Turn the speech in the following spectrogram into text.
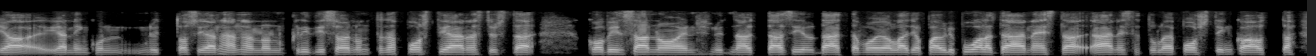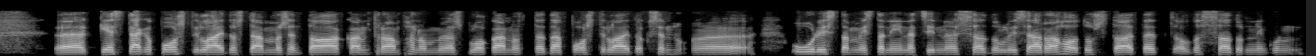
Ja, ja niin kuin nyt tosiaan hän on kritisoinut tätä postiäänestystä kovin sanoin. Nyt näyttää siltä, että voi olla jopa yli puolet ääneistä, äänistä tulee postin kautta. Kestääkö postilaitos tämmöisen taakan? Trumphan on myös blokannut tätä postilaitoksen uudistamista niin, että sinne olisi saatu lisää rahoitusta, että, että oltaisiin saatu niin kuin,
